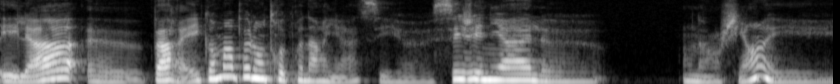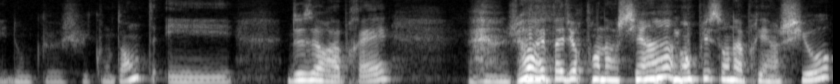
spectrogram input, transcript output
et là, euh, pareil, comme un peu l'entrepreneuriat, c'est euh, génial. Euh, on a un chien et donc je suis contente. Et deux heures après, j'aurais pas dû reprendre un chien. En plus, on a pris un chiot.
